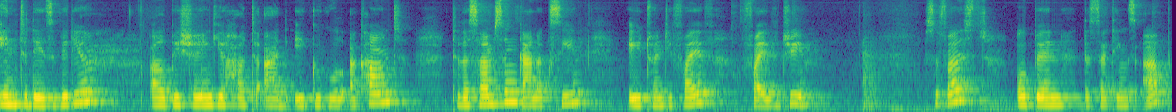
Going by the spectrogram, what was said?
In today's video, I'll be showing you how to add a Google account to the Samsung Galaxy A25 5G. So first, open the settings app,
